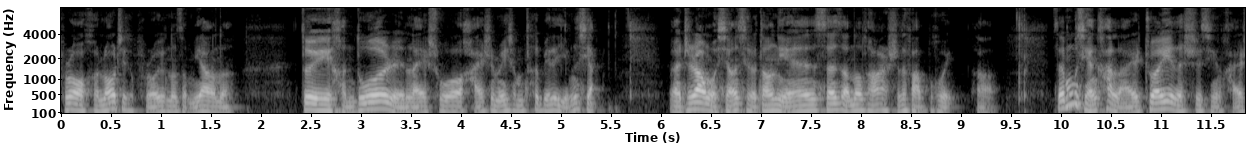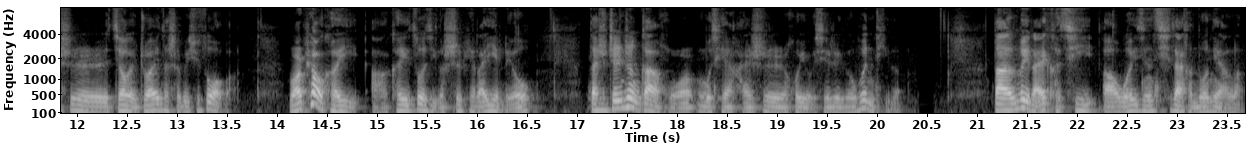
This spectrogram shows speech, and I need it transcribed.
Pro 和 Logic Pro 又能怎么样呢？对很多人来说还是没什么特别的影响。呃，这让我想起了当年三星 Note 二十的发布会啊。在目前看来，专业的事情还是交给专业的设备去做吧。玩票可以啊，可以做几个视频来引流，但是真正干活，目前还是会有些这个问题的。但未来可期啊！我已经期待很多年了。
